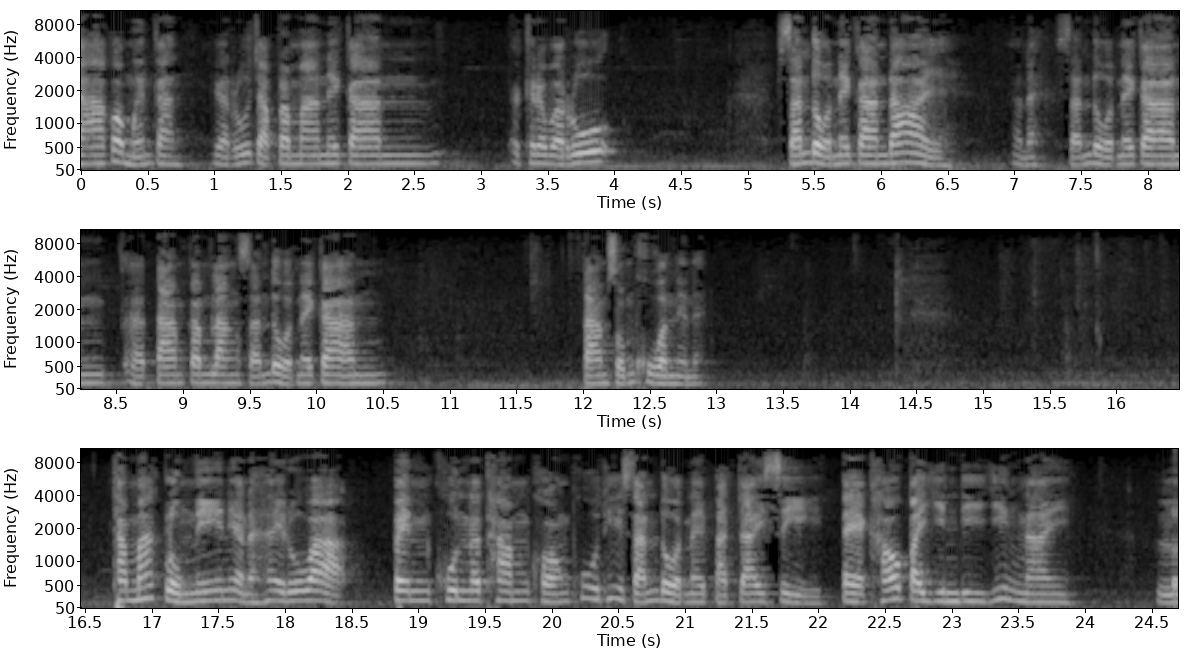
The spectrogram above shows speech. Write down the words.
ยาก็เหมือนกันก็รู้จักประมาณในการเรียกว่ารู้สันโดษในการได้นะสันโดษในการตามกำลังสันโดษในการตามสมควรเนี่ยนะ ธรรมะกลุ่มนี้เนี่ยนะให้รู้ว่าเป็นคุณธรรมของผู้ที่สันโดษในปัจจัยสี่แต่เขาไปยินดียิ่งในโล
